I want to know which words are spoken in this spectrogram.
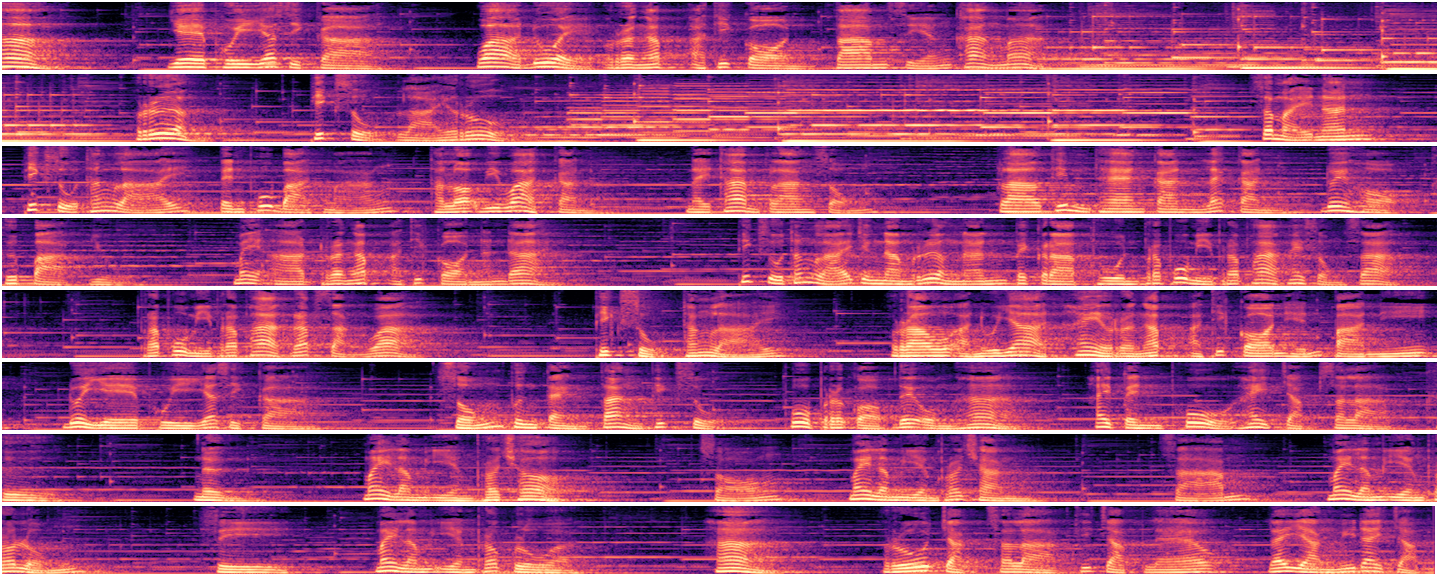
5. เยพุยยสิกา ว่าด้วยระงับอธิกรณ์ตามเสียงข้างมาก เรื่อง ภิกษุหลายรูป สมัยนั้น ภิกษุทั้งหลายเป็นผู้บาดหมางทะเลาะวิวาทกัน ในท่ามกลางสงฆ์กล่าวทิ่มแทงกันและกันด้วยหอกคือปากอยู่ ไม่อาจระงับอธิกรณ์นั้นได้ ภิกษุทั้งหลายจึงนำเรื่องนั้นไปกราบทูลพระผู้มีพระภาคให้ทรงทราบพพระผู้มีพระภาครับสั่งว่า ภิกษุทั้งหลาย เราอนุญาตให้ระงับอธิกรณ์เห็นป่านี้ด้วยเยพุยยสิกา สงพึงแต่งตั้งภิกษุผู้ประกอบด้วยองค์ห้าให้เป็นผู้ให้จับสลากคือ 1. ไม่ลำเอียงเพราะชอบ 2. ไม่ลำเอียงเพราะชัง 3. ไม่ลำเอียงเพราะหลง 4. ไม่ลำเอียงเพราะกลัว 5. รู้จักสลากที่จับแล้วและยังไม่ได้จับ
